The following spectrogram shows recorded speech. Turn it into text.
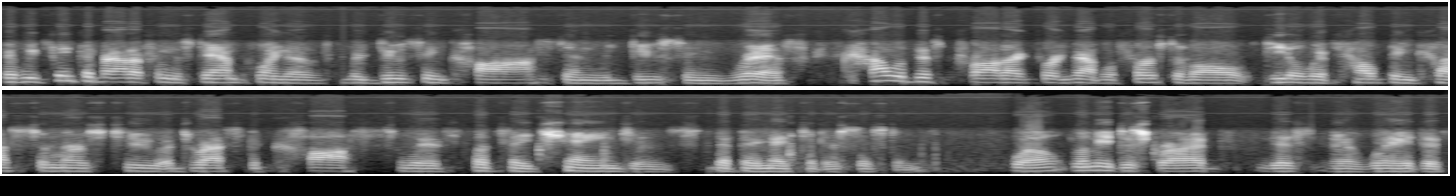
If we think about it from the standpoint of reducing cost and reducing risk, how would this product, for example, first of all, deal with helping customers to address the costs with, let's say, changes that they make to their systems? Well, let me describe this in a way that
